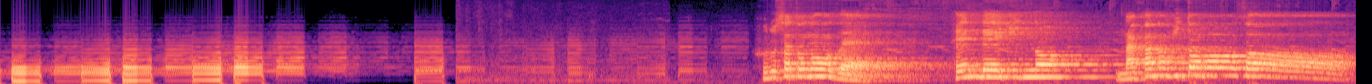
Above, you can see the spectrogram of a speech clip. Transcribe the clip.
ふるさと納税返礼品の中野人放送。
